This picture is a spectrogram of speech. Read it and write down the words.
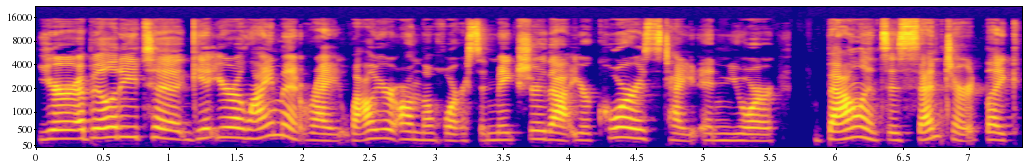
Your ability to get your alignment right while you're on the horse and make sure that your core is tight and your balance is centered. Like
